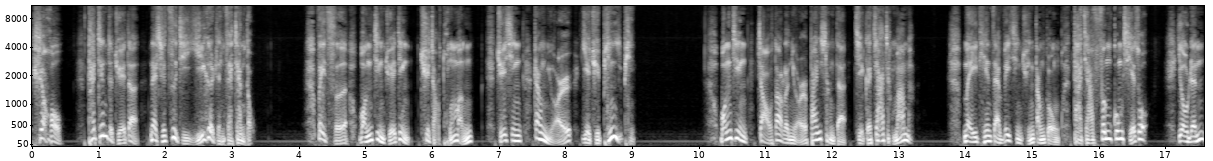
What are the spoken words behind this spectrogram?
事后，他真的觉得那是自己一个人在战斗。为此，王静决定去找同盟，决心让女儿也去拼一拼。王静找到了女儿班上的几个家长妈妈，每天在微信群当中，大家分工协作，有人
